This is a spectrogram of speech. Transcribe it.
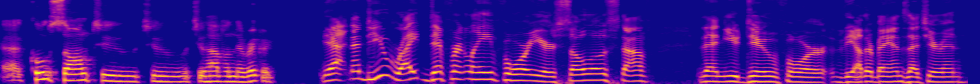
a cool song to to to have on the record Yeah. Now, do you write differently for your solo stuff than you do for the other bands that you're in?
